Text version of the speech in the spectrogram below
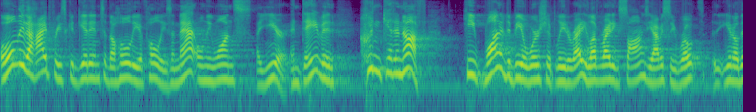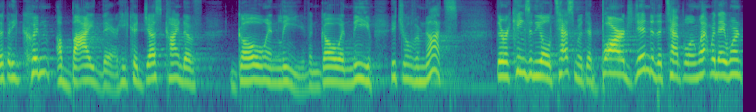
Only the high priest could get into the Holy of Holies, and that only once a year. And David couldn't get enough. He wanted to be a worship leader, right? He loved writing songs. He obviously wrote, you know, this, but he couldn't abide there. He could just kind of go and leave and go and leave. It drove him nuts. There were kings in the Old Testament that barged into the temple and went where they weren't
